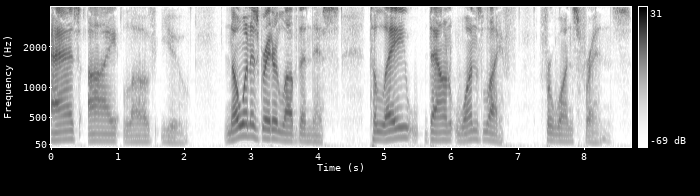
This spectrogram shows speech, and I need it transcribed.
as I love you. No one has greater love than this, to lay down one's life for one's friends.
